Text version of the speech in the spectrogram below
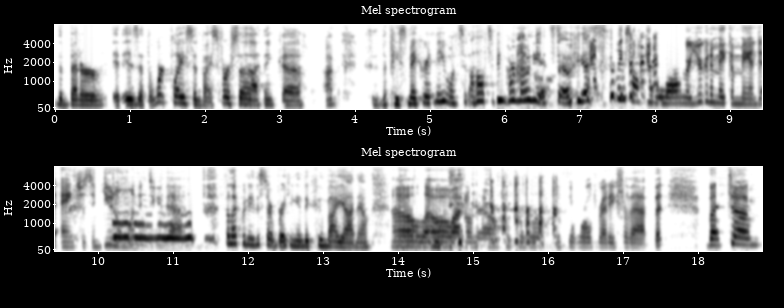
the better it is at the workplace, and vice versa. I think. Uh, I'm, the peacemaker in me wants it all to be harmonious. So yes, please all get along, or you're going to make Amanda anxious, and you don't want to do that. I feel like we need to start breaking into kumbaya now. Okay. Oh, oh, I don't know. Is the, world, is the world ready for that? But, but um,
